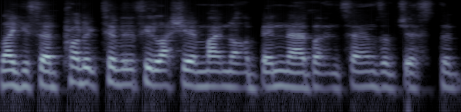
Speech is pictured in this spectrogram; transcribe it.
like you said, productivity last year might not have been there, but in terms of just the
